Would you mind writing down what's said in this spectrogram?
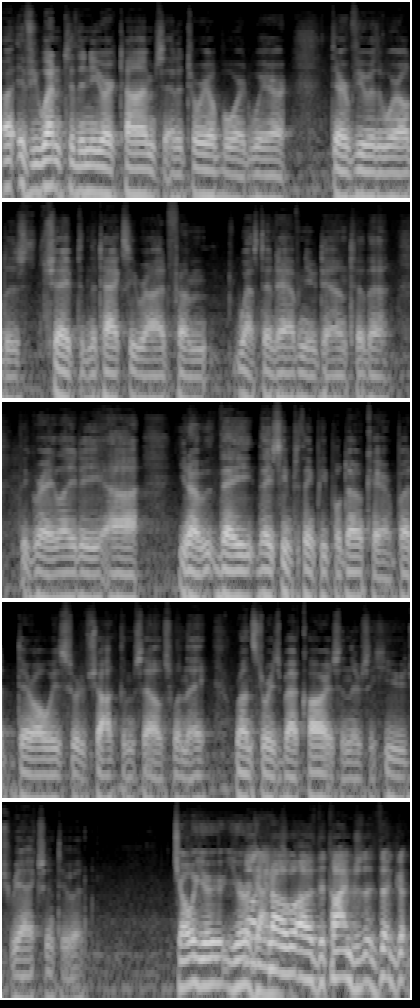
Uh, if you went to the New York Times editorial board where their view of the world is shaped in the taxi ride from West End Avenue down to the, the Gray Lady. Uh, you know, they, they seem to think people don't care, but they're always sort of shocked themselves when they run stories about cars, and there's a huge reaction to it. Joe, you're, you're well, a guy. you know, uh, the Times, the,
